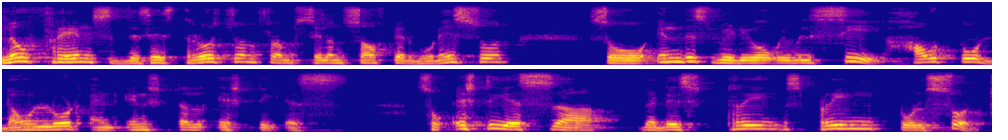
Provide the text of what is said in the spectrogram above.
Hello friends, this is Trochon from Silan Software Bhubaneswar. So in this video, we will see how to download and install STS. So STS uh, that is Spring, Spring Tool Suite.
